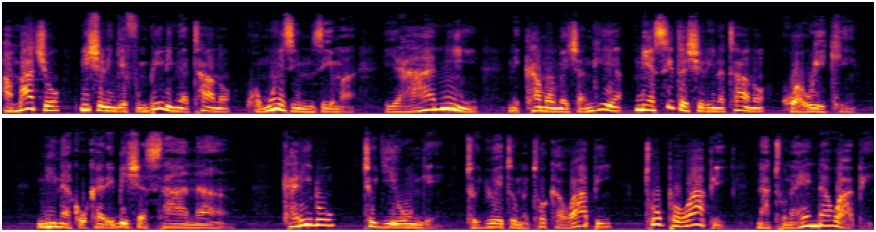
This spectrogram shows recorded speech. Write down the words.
ambacho ni shilingi elfu mbili mia tano kwa mwezi mzima, yaani ni kama umechangia 625 kwa wiki. Ninakukaribisha sana, karibu tujiunge tujue tumetoka wapi, tupo wapi na tunaenda wapi.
